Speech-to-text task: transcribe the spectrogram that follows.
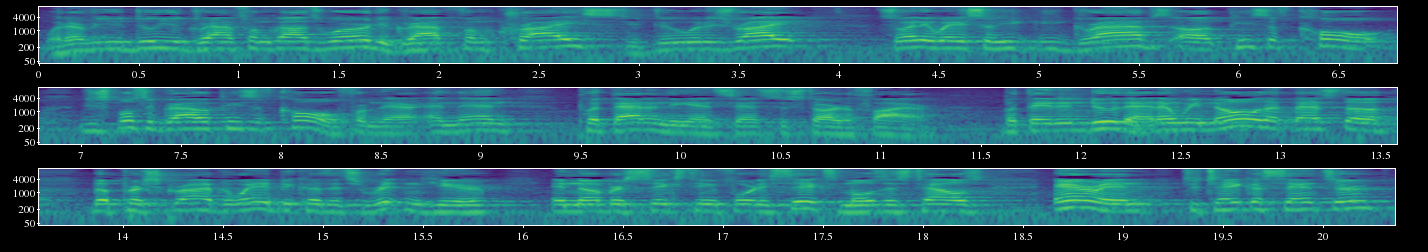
Whatever you do, you grab from God's word, you grab from Christ, you do what is right. So, anyway, so he, he grabs a piece of coal. You're supposed to grab a piece of coal from there and then put that in the incense to start a fire. But they didn't do that. And we know that that's the, the prescribed way because it's written here in Numbers 1646. Moses tells Aaron to take a censer,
